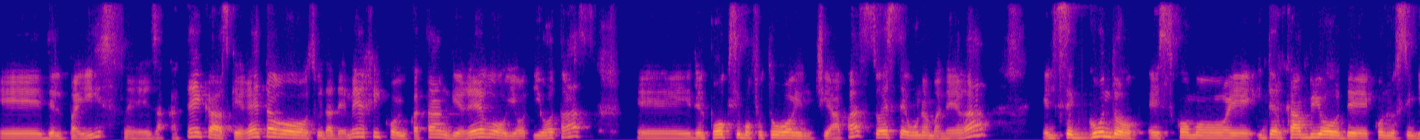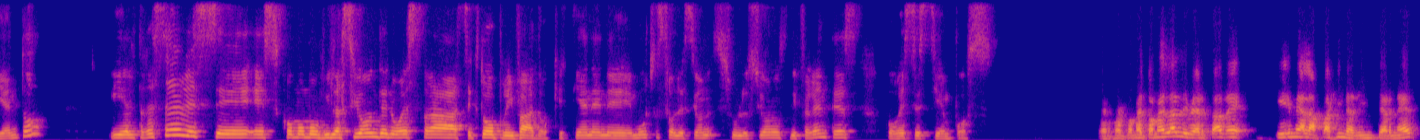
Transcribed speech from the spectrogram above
eh, del país, eh, Zacatecas, Querétaro, Ciudad de México, Yucatán, Guerrero y, otras, eh, del próximo futuro en Chiapas. Eso es de una manera. El segundo es como intercambio de conocimiento. Y el tercer es, es como movilización de nuestro sector privado, que tienen muchas soluciones, soluciones diferentes por estos tiempos. Perfecto. Me tomé la libertad de irme a la página de internet,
